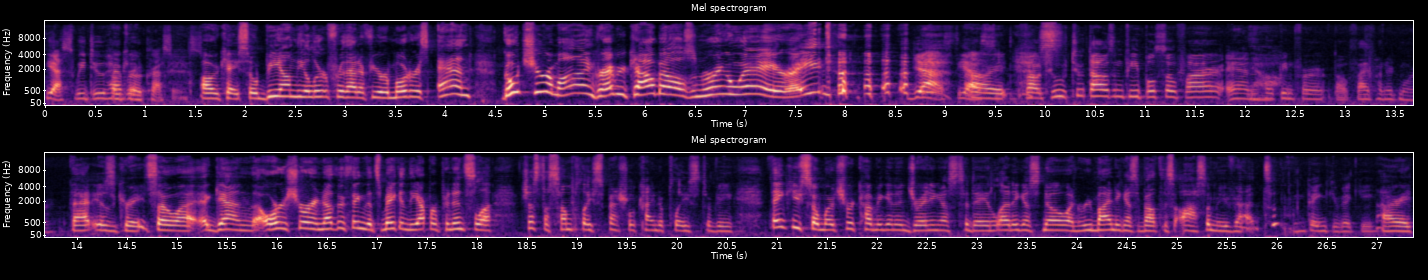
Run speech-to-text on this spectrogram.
Yes, we do have Okay. road crossings. Okay, so be on the alert for that if you're a motorist and go cheer them on, grab your cowbells and ring away, right? Yes, yes. All right. About two, 2,000 people so far and hoping for about 500 more. that is great. So uh, again, the Ore to Shore, another thing that's making the Upper Peninsula just a someplace special kind of place to be. Thank you so much for coming in and joining us today and letting us know and reminding us about this awesome event. Thank you, Vicki. All right,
